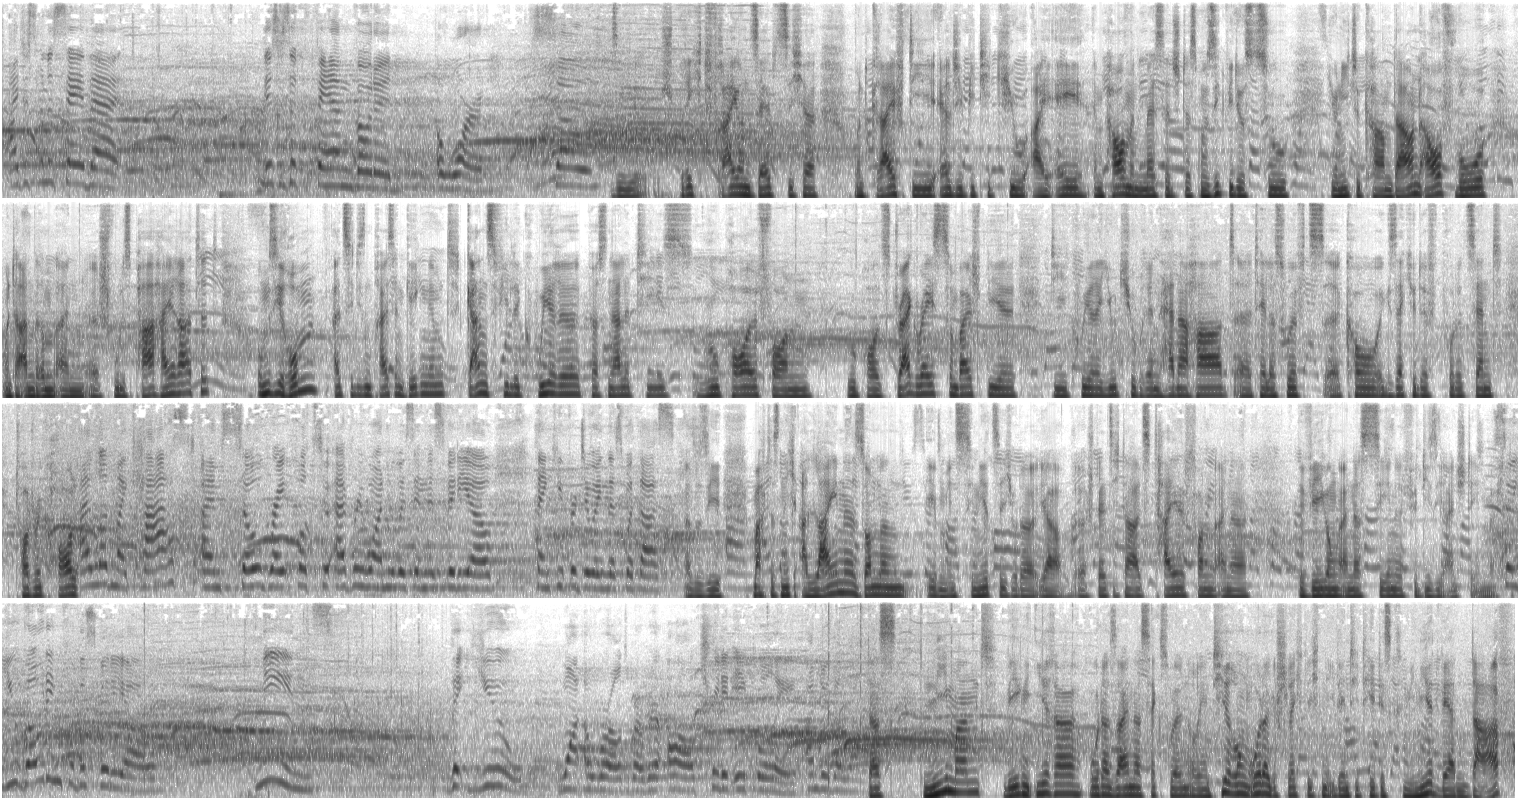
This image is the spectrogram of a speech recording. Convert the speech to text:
Sie spricht frei und selbstsicher und greift die LGBTQIA Empowerment Message des Musikvideos zu You Need to Calm Down auf, wo unter anderem ein äh, schwules Paar heiratet. Um sie rum, als sie diesen Preis entgegennimmt, ganz viele queere Personalities, RuPaul von RuPaul's Drag Race zum Beispiel, die queere YouTuberin Hannah Hart, äh, Taylor Swifts äh, Co-Executive Produzent Todrick Hall. I love my cast. I'm so grateful to everyone who was in this video. Thank you for doing this with us. Also sie macht es nicht alleine, sondern eben inszeniert sich oder ja, äh, stellt sich da als Teil von einer Bewegung, einer Szene, für die sie einstehen möchte. So you voting for this video means that you dass niemand wegen ihrer oder seiner sexuellen Orientierung oder geschlechtlichen Identität diskriminiert werden darf.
